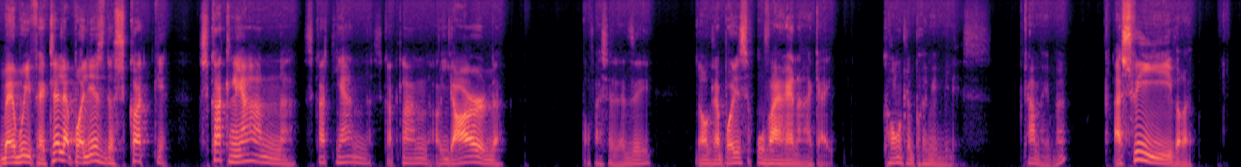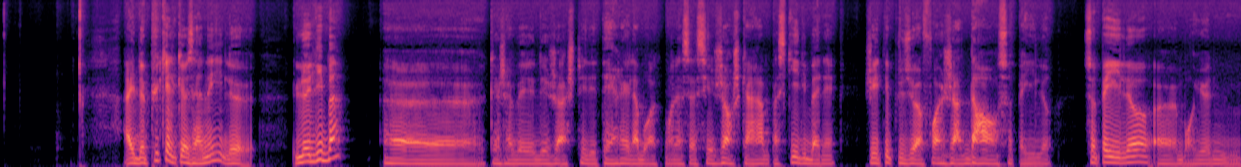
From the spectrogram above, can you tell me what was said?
Ben oui, fait que là, la police de Scott, Scotland, Scotland, Scotland Yard, pas facile à dire, donc, la police a ouvert une enquête contre le premier ministre. Quand même, hein? À suivre. depuis quelques années, le, Liban, euh, que j'avais déjà acheté des terrains là-bas avec mon associé Georges Caram, parce qu'il est libanais. J'ai été plusieurs fois, j'adore ce pays-là. Ce pays-là, euh, bon, il y a une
